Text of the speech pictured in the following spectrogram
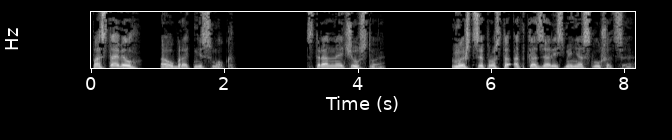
Поставил, а убрать не смог. Странное чувство. Мышцы просто отказались меня слушаться.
